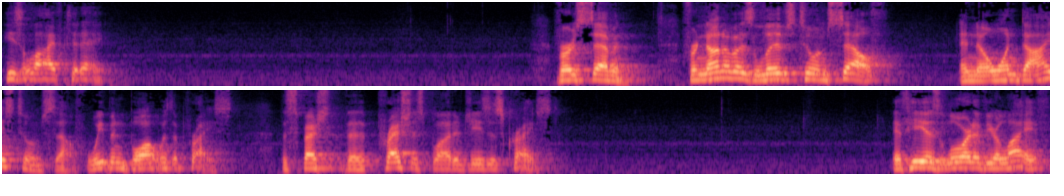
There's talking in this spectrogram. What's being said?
He's alive today. Verse 7 For none of us lives to himself, and no one dies to himself. We've been bought with a price the, special, the precious blood of Jesus Christ. If He is Lord of your life,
